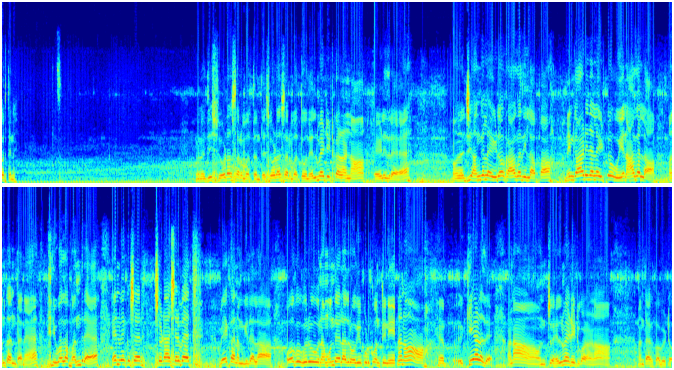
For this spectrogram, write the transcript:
ಬರ್ತೇನೆ ನನ್ನ ಅಜ್ಜಿ ಸೋಡಾ ಸರ್ಬತ್ ಅಂತೆ ಸೋಡಾ ಸರ್ಬತ್ ಒಂದು ಹೆಲ್ಮೆಟ್ ಇಟ್ಕೊಳ್ಳೋಣ ಹೇಳಿದರೆ. ಅವನ ಅಜ್ಜಿ ಹಂಗೆಲ್ಲ ಇಡೋಕ್ಕಾಗೋದಿಲ್ಲಪ್ಪ ನಿನ್ನ ಗಾಡಿನೆಲ್ಲ ಇಟ್ಟೋಗು ಏನು ಆಗಲ್ಲ. ಅಂತಂತಾನೆ. ಇವಾಗ ಬಂದರೆ, ಏನು ಬೇಕು ಸರ್ ಸೋಡಾ ಶರ್ಬತ್. ಬೇಕಾ ನಮಗಿದೆಲ್ಲ? ಹೋಗು ಗುರು, ನಾ ಮುಂದೆ ಎಲ್ಲಾದರೂ ಹೋಗಿ ಕುಡ್ಕೊತೀನಿ. ನಾನು ಕೇಳಿದೆ, ಅಣ್ಣ, ಒಂಚೂ ಹೆಲ್ಮೆಟ್ ಇಟ್ಕೊಳ್ಳೋಣ ಅಂತ ಹೇಳ್ಕೊಬಿಟ್ಟು.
